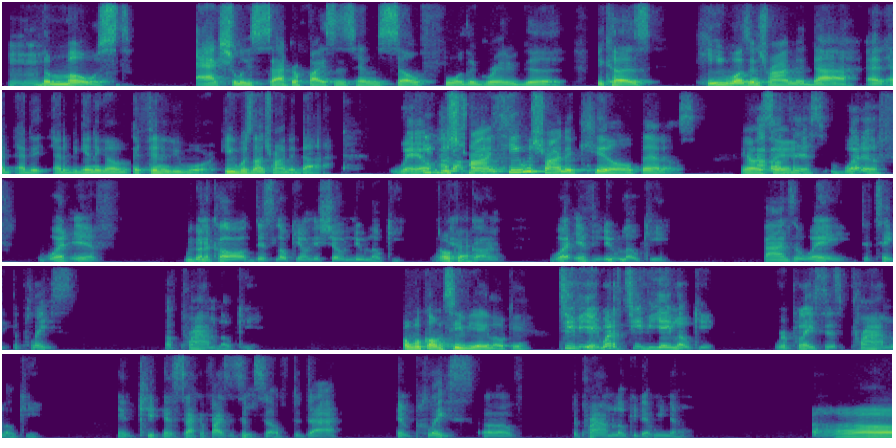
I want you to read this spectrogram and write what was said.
mm-hmm. the most, actually sacrifices himself for the greater good. Because he wasn't trying to die at, at, at, the, at the beginning of Infinity War. He was not trying to die. Well, he was trying. This? He was trying to kill Thanos. You know what how I'm saying? about this? What if? What if we're gonna call this Loki on this show New Loki? Okay. okay. We'll what if New Loki finds a way to take the place of Prime Loki? Oh, we'll call him TVA Loki. TVA. What if TVA Loki replaces Prime Loki? And and sacrifices himself to die in place of the prime Loki that we know. Oh,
